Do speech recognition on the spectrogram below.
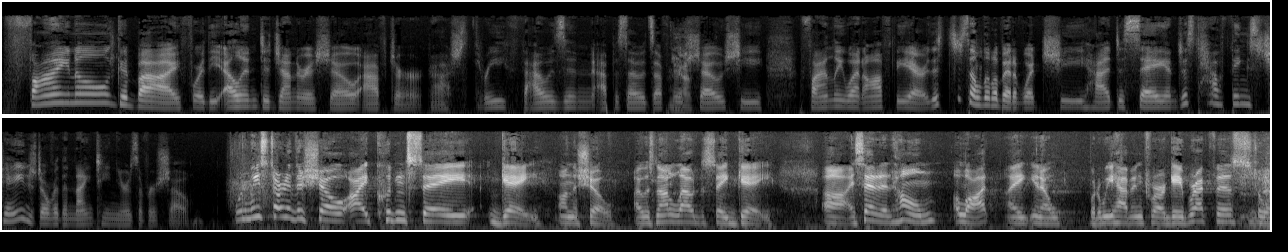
final goodbye for the Ellen DeGeneres show after, gosh, three thousand episodes of her Yeah. show. She finally went off the air. This is just a little bit of what she had to say and just how things changed over the 19 years of her show. When we started the show, I couldn't say gay on the show. I was not allowed to say gay. Uh, I said it at home a lot. I, you know, what are we having for our gay breakfast? Or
